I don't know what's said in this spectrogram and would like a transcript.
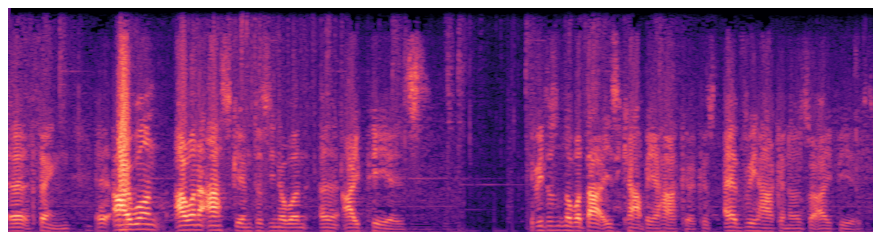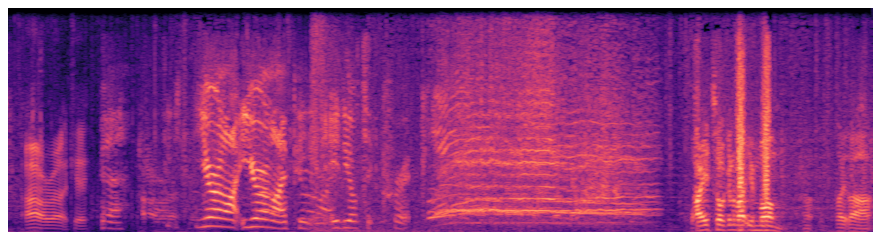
uh, thing. Uh, I want, I want to ask him, does he know what an, an IP is? If he doesn't know what that is, he can't be a hacker, because every hacker knows what IP is. oh right, okay. Yeah. You're an you're an IP, an idiotic prick. Why are you talking about your mum? Like that.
